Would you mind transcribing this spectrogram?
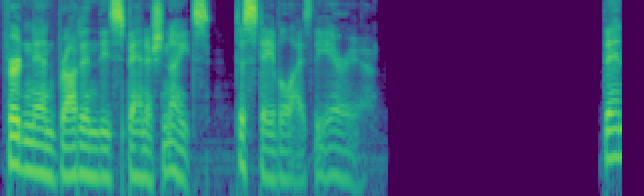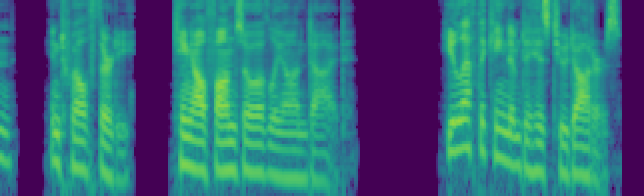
Ferdinand brought in these Spanish knights to stabilize the area. Then, in 1230, King Alfonso of Leon died. He left the kingdom to his two daughters,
